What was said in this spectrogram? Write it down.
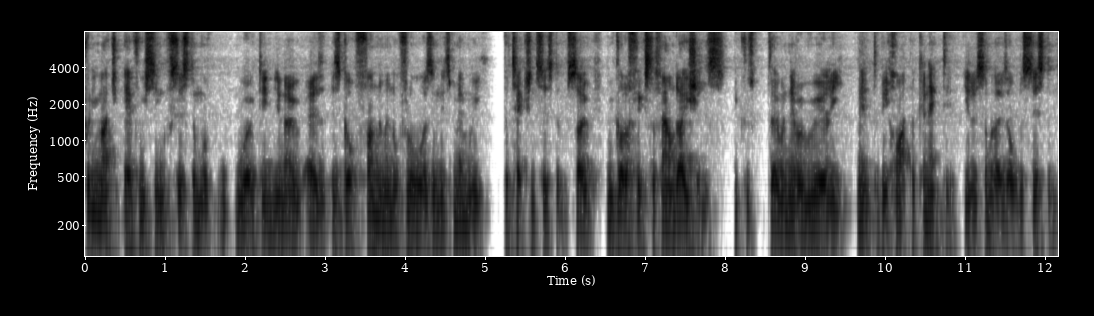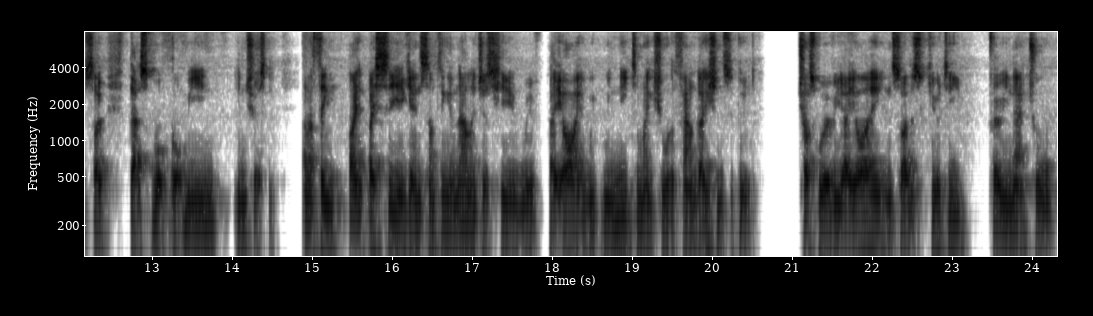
pretty much every single system we've worked in, you know, has, has, got fundamental flaws in its memory protection system. So we've got to fix the foundations because they were never really meant to be hyper connected, you know, some of those older systems. So that's what got me in, interested. And I think I, I see again something analogous here with AI. We, we need to make sure the foundations are good. trustworthy AI and cybersecurity, very natural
